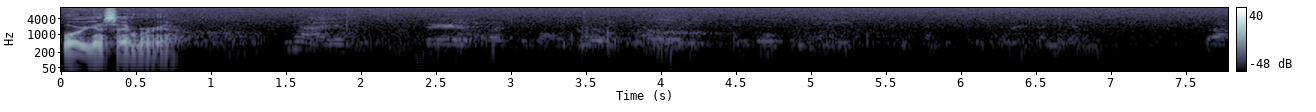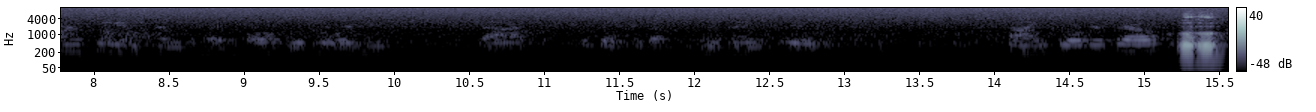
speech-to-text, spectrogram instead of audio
What were you going to say, Maria? Yeah, and it's just very reflective also of how like it's ultimately attempted subversion against sovereignty in terms of like all the authorities that the social justice movement is trying to overthrow. Mm-hmm. And when it comes to kind of the framework of society and how like social justice is considered economically, it's just this um, displeasure with the system of things and the order of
